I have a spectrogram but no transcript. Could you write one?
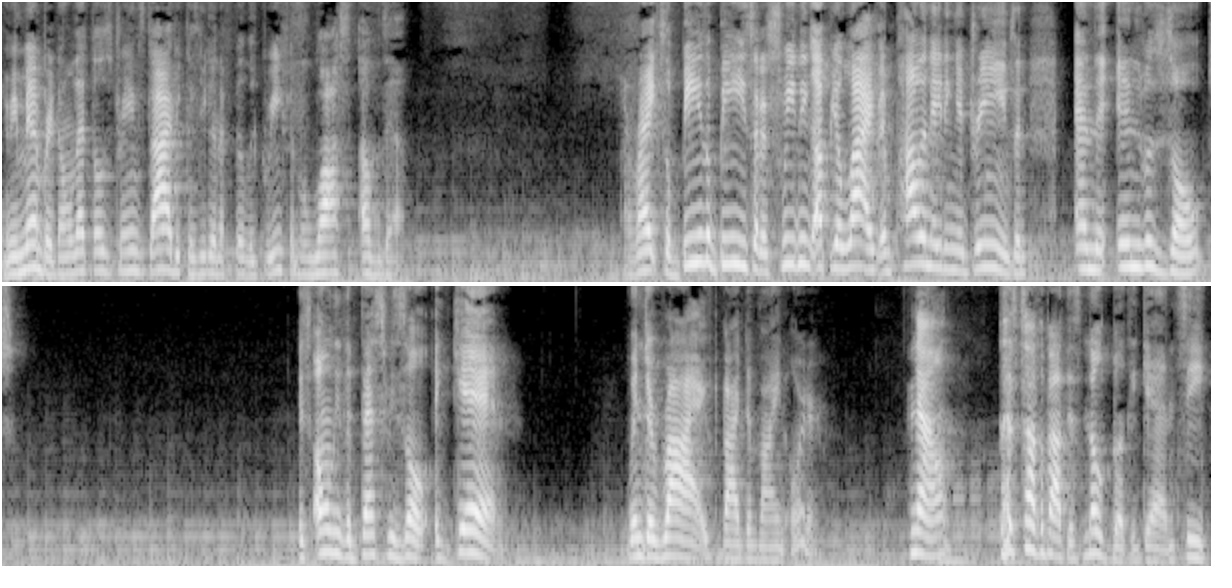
And remember, don't let those dreams die because you're going to feel the grief and the loss of them. All right? So be the bees that are sweetening up your life and pollinating your dreams and and the end result is only the best result again when derived by divine order. Now, let's talk about this notebook again. See,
